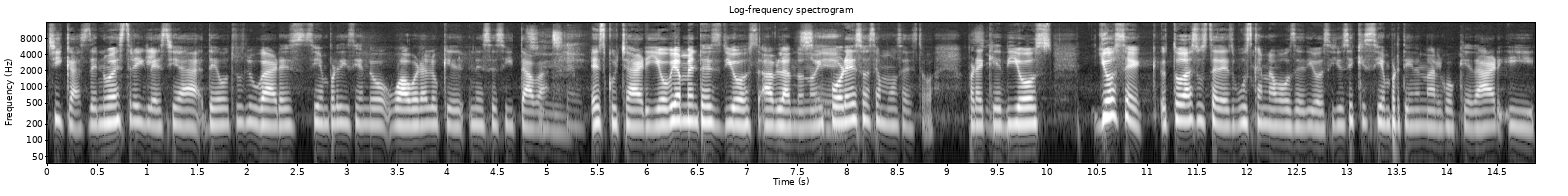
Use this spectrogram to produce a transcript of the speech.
chicas de nuestra iglesia, de otros lugares, siempre diciendo, wow, era lo que necesitaba Sí. escuchar. Y obviamente es Dios hablando, ¿no? Y por eso hacemos esto, para Sí. que Dios, yo sé, que todas ustedes buscan la voz de Dios y yo sé que siempre tienen algo que dar y,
